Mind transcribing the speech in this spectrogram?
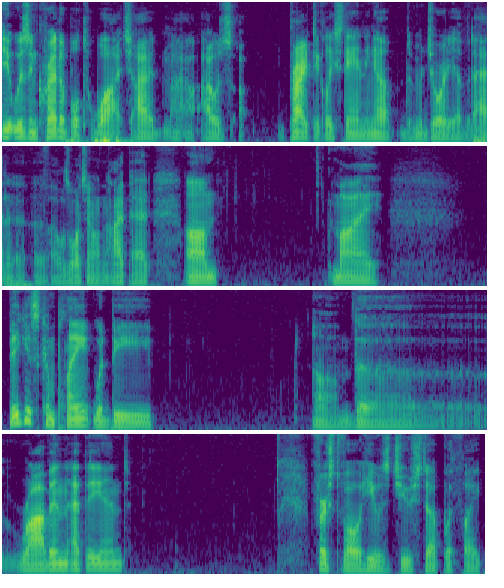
it was incredible to watch. I, I, I was practically standing up the majority of it. I had a, I was watching on an iPad. Um, my biggest complaint would be um, the Robin at the end. First of all, he was juiced up with like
